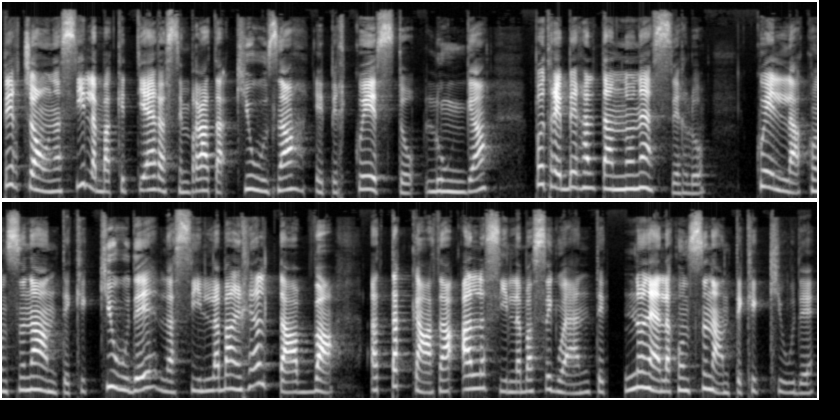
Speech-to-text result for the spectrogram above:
Perciò una sillaba che ti era sembrata chiusa e per questo lunga potrebbe in realtà non esserlo. Quella consonante che chiude la sillaba in realtà va attaccata alla sillaba seguente, non è la consonante che chiude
